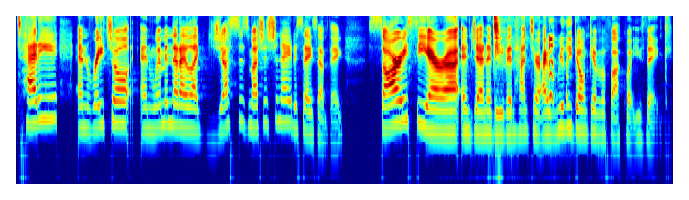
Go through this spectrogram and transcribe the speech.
Teddi and Rachel and women that I like just as much as Shanae to say something. Sorry, Sierra and Genevieve and Hunter. I really don't give a fuck what you think.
